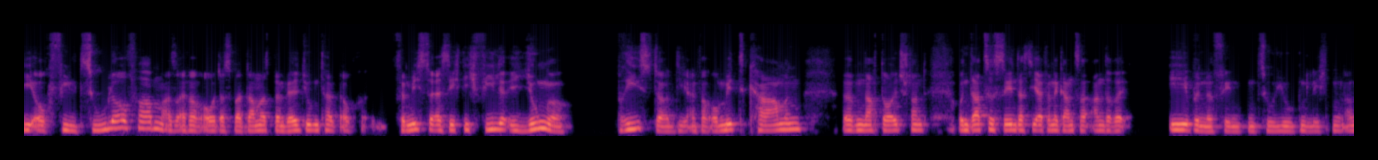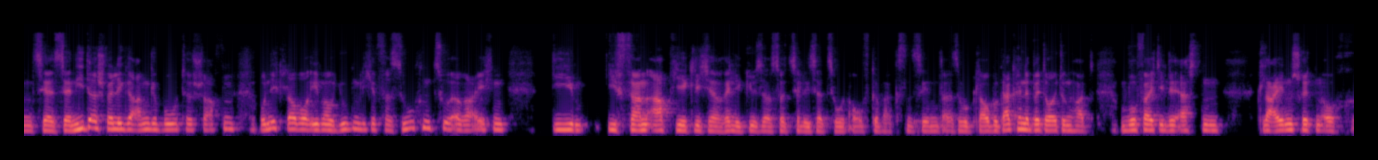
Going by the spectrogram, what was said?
die auch viel Zulauf haben. Also einfach auch, das war damals beim Weltjugendtag auch für mich so ersichtlich, viele junge Priester, die einfach auch mitkamen ähm, nach Deutschland und dazu sehen, dass die einfach eine ganz andere Ebene finden zu Jugendlichen, an sehr, sehr niederschwellige Angebote schaffen. Und ich glaube auch eben auch Jugendliche versuchen zu erreichen, die, die fernab jeglicher religiöser Sozialisation aufgewachsen sind, also wo Glaube gar keine Bedeutung hat und wo vielleicht in den ersten kleinen Schritten auch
